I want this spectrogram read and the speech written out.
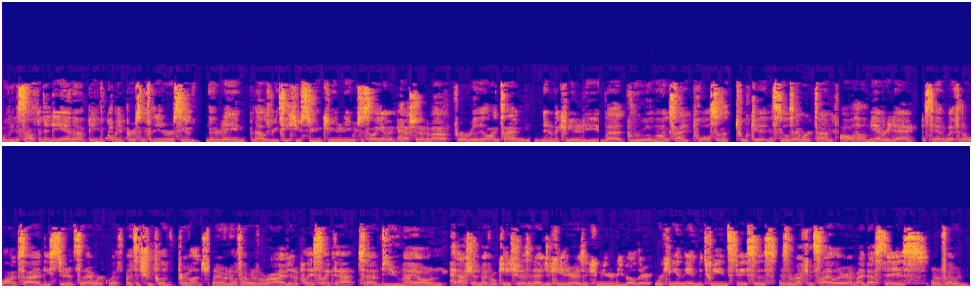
moving to South Bend, Indiana, being the point person for the University of Notre Dame for the LGBTQ student community, which is something I've been passionate about for a really long time. You know, the community that grew alongside Pulse and the toolkit and the skills I worked on all help me every day to stand with and alongside these students that I work with. It's a true privilege. I don't know if I would have arrived at a place like that to view my own passion, my vocation as an educator, as a community builder, working in the in-between spaces as a reconciler on my best days. I don't know if I would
